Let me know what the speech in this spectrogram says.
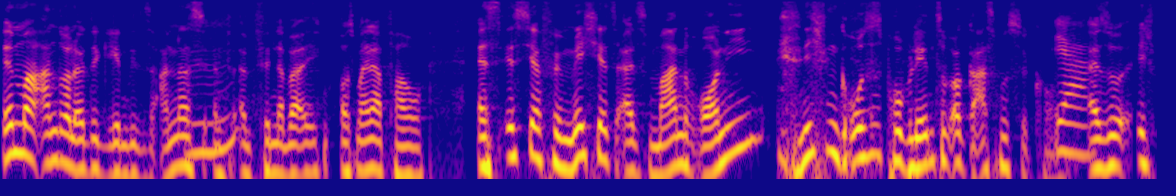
immer andere Leute geben, die das anders Mhm. empf- empfinden, aber ich, aus meiner Erfahrung, es ist ja für mich jetzt als Mann Ronny nicht ein großes Problem, zum Orgasmus zu kommen. Ja. Also ich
